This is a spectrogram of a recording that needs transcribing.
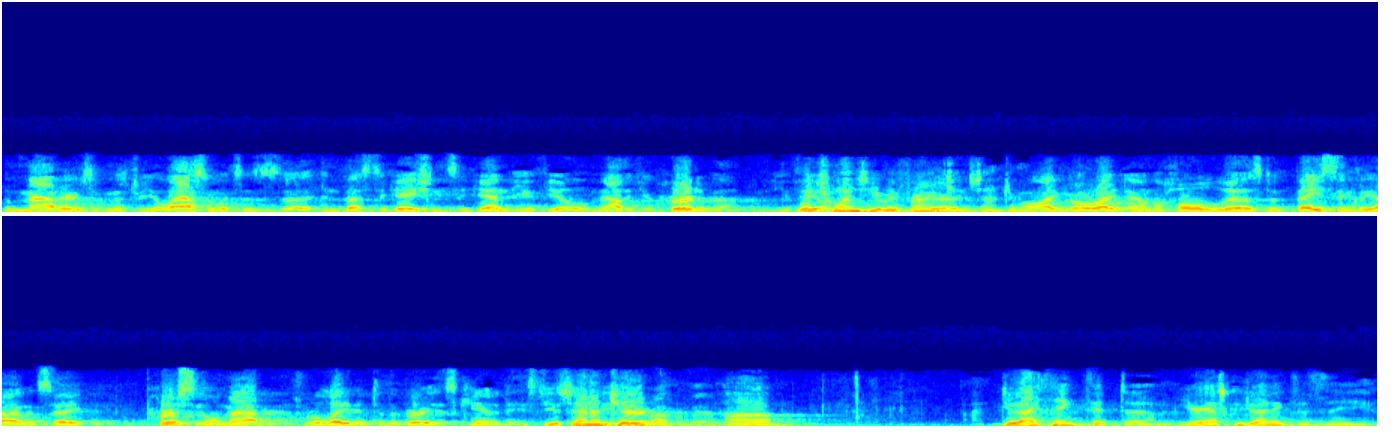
the matters of Mr. Ulasewicz's uh, investigations, again, do you feel, now that you've heard about them, do you Which ones are you referring to, Senator? Well, I can go right down the whole list of basically, I would say, personal matters related to the various candidates. Do you think these Senator, are proper matters? uh, do I think that um, you're asking? Do I think that the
